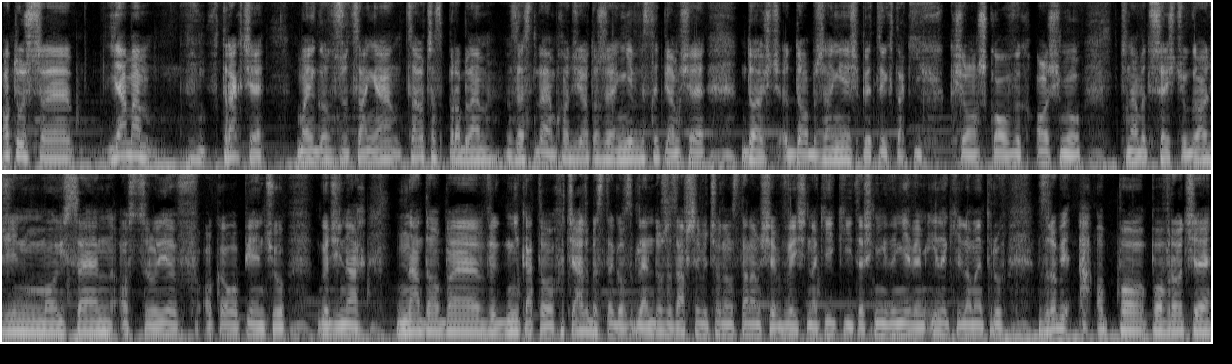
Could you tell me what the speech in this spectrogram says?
Otóż e, ja mam w trakcie mojego zrzucania cały czas problem ze snem. Chodzi o to, że nie wysypiam się dość dobrze, nie śpię tych takich książkowych 8 czy nawet 6 godzin. Mój sen oscyluje w około 5 godzinach na dobę. Wynika to chociażby z tego względu, że zawsze wieczorem staram się wyjść na kijki i też nigdy nie wiem ile kilometrów zrobię, a po powrocie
